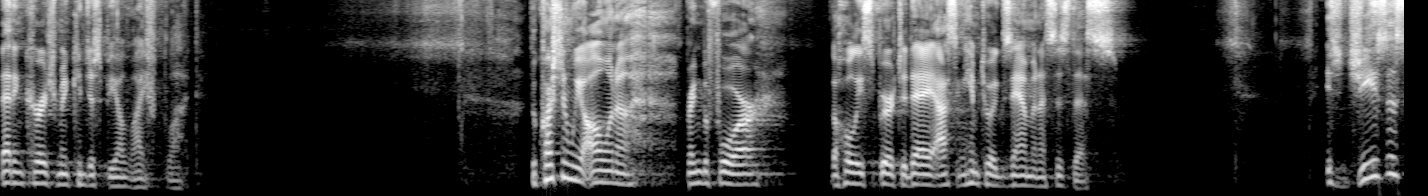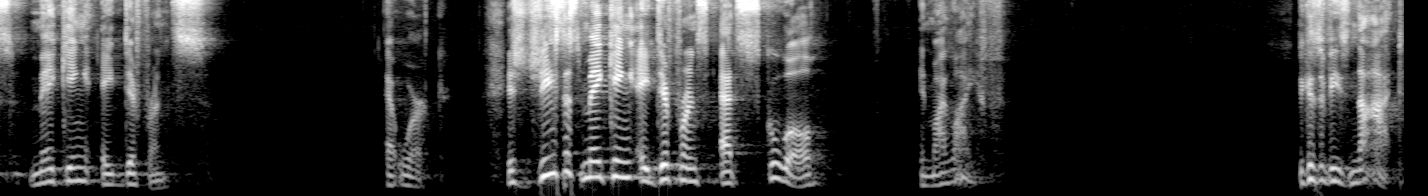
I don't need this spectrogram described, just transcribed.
that encouragement can just be a lifeblood. The question we all want to bring before the Holy Spirit today, asking Him to examine us, is this Is Jesus making a difference at work? Is Jesus making a difference at school in my life? Because if He's not,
